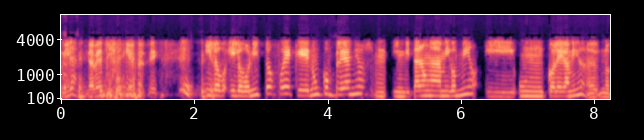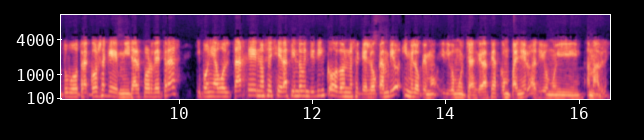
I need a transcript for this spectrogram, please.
mira, sí. Y lo, y lo bonito fue que en un cumpleaños mm, invitaron a amigos míos y un colega mío eh, no tuvo otra cosa que mirar por detrás y ponía voltaje, no sé si era 125 o 2, no sé qué, lo cambió y me lo quemó. Y digo, muchas gracias, compañero, ha sido muy amable.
